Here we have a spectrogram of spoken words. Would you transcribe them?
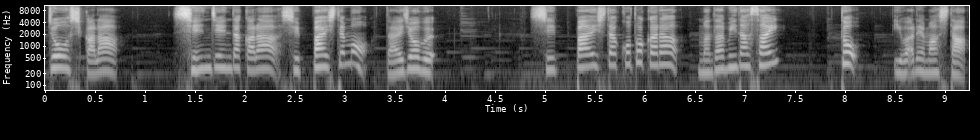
上司から新人だから失敗しても大丈夫。失敗したことから学びなさいと言われました。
